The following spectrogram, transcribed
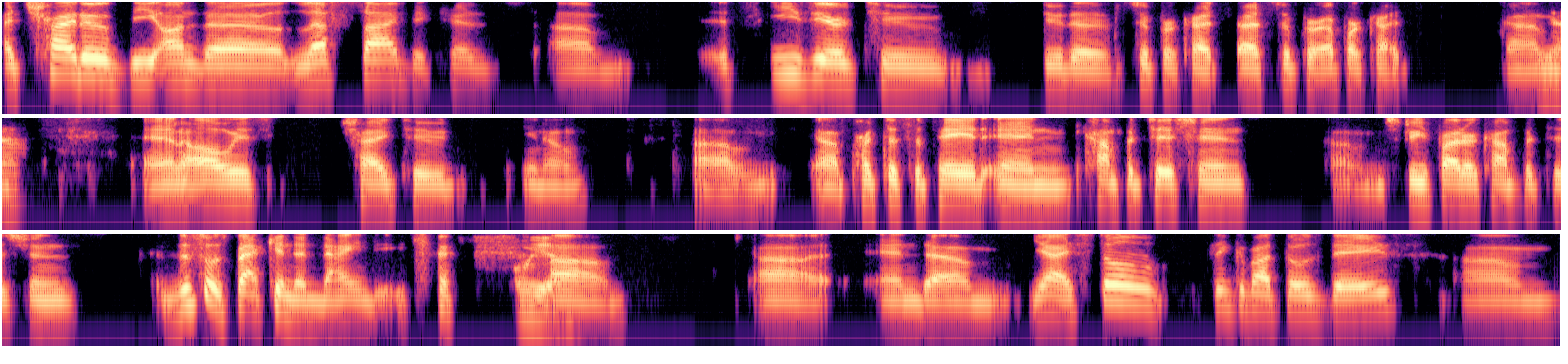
I try to be on the left side because um, it's easier to do the super cut, uh, super uppercut. Um, Yeah. And I always try to, you know, um, uh, participate in competitions, um, Street Fighter competitions. This was back in the 90s. Oh yeah. um, uh, and um, yeah, I still think about those days. Um,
